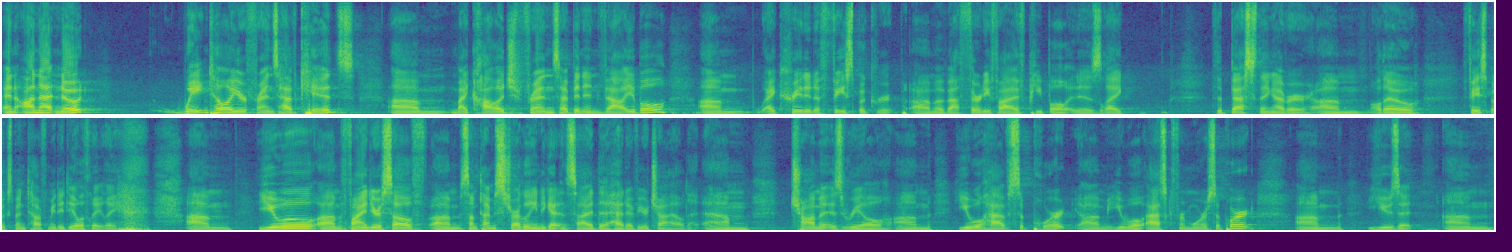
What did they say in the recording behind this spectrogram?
And on that note, wait until all your friends have kids. Um, my college friends have been invaluable. Um, I created a Facebook group um, about 35 people. It is like the best thing ever, um, although Facebook's been tough for me to deal with lately. Um, you will um, find yourself sometimes struggling to get inside the head of your child. trauma is real. you will have support. you will ask for more support. use it. Um,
